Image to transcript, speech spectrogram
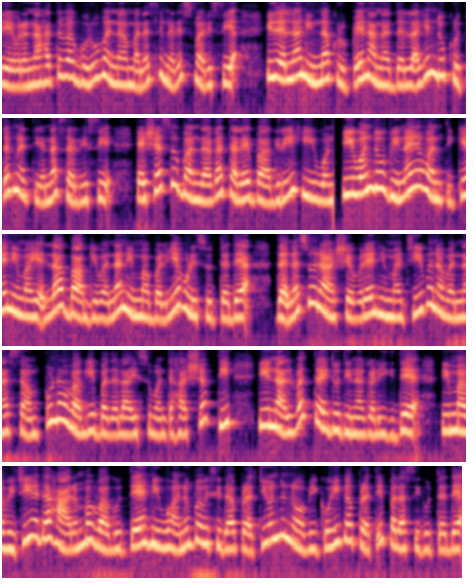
ದೇವರನ್ನ ಅಥವಾ ಗುರುವನ್ನ ಮನಸ್ಸಿನಲ್ಲಿ ಸ್ಮರಿಸಿ. ಇದೆಲ್ಲ ನಿನ್ನ ಕೃಪೆ, ನನ್ನದಲ್ಲ ಎಂದು ಕೃತಜ್ಞತೆಯನ್ನು ಸಲ್ಲಿಸಿ. ಯಶಸ್ಸು ಬಂದಾಗ ತಲೆಬಾಗಿರಿ ಈ ಒಂದು ಈ ಒಂದು ವಿನಯವಂತಿಕೆ ನಿಮ್ಮ ಎಲ್ಲ ಭಾಗ್ಯವನ್ನ ನಿಮ್ಮ ಬಳಿಯೇ ಉಳಿಸುತ್ತದೆ. ಧನಸು ರಾಶಿಯವರೇ ನಿಮ್ಮ ಜೀವನವನ್ನ ಸಂಪೂರ್ಣವಾಗಿ ಬದಲಾಯಿಸುವಂತಹ ಶಕ್ತಿ ಈ ನಲವತ್ತೈದು ದಿನಗಳಿಗಿದೆ. ನಿಮ್ಮ ವಿಜಯದ ಆರಂಭವಾಗುತ್ತೆ. ನೀವು ಅನುಭವಿಸಿದ ಪ್ರತಿಯೊಂದು ನೋವಿಗೂ ಈಗ ಪ್ರತಿಫಲ ಸಿಗುತ್ತದೆ.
